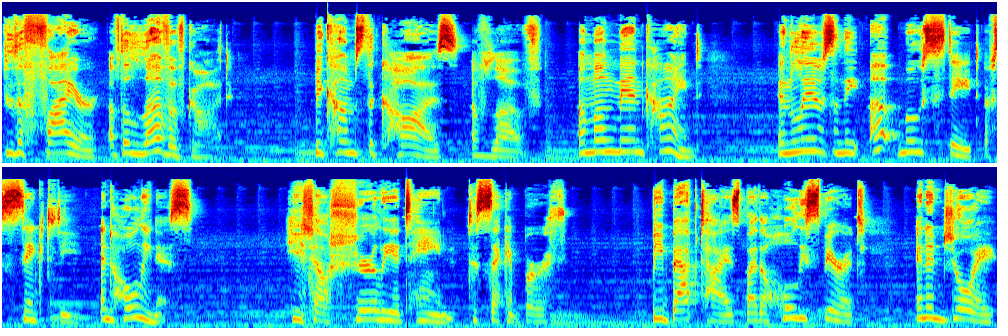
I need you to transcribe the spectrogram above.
through the fire of the love of God, becomes the cause of love among mankind, and lives in the utmost state of sanctity and holiness, he shall surely attain to second birth, be baptized by the Holy Spirit, and enjoy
